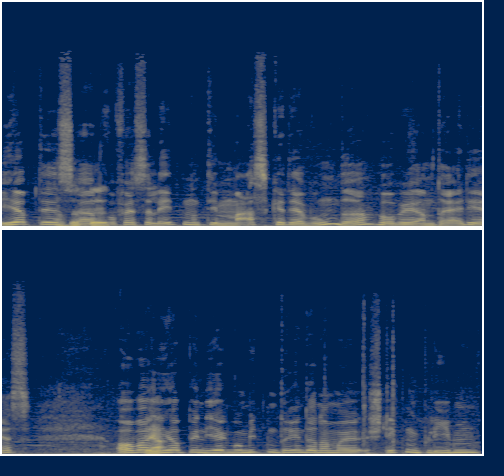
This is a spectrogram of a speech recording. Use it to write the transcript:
Ich habe das also, äh, Professor Layton und die Maske der Wunder habe ich am 3DS. Aber ja. ich hab, bin irgendwo mittendrin dann einmal stecken geblieben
